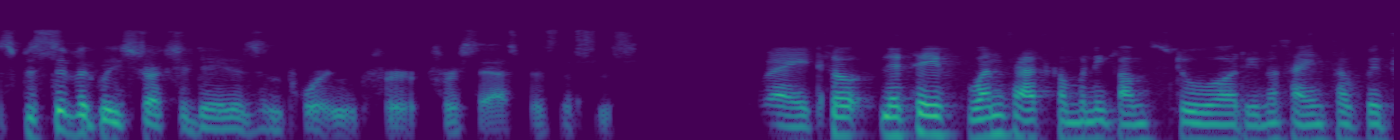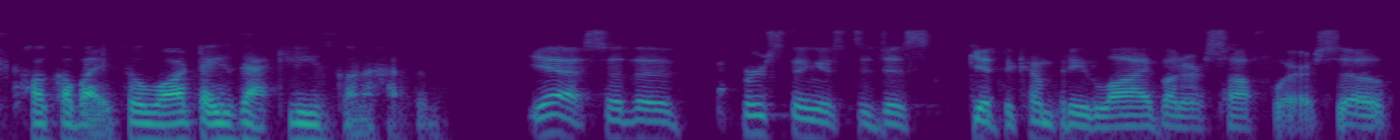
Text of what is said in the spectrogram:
specifically structured data is important for for SaaS businesses. Right. So let's say if one SaaS company comes to or you know signs up with Huckabuy, so what exactly is going to happen? Yeah, so the first thing is to just get the company live on our software. So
